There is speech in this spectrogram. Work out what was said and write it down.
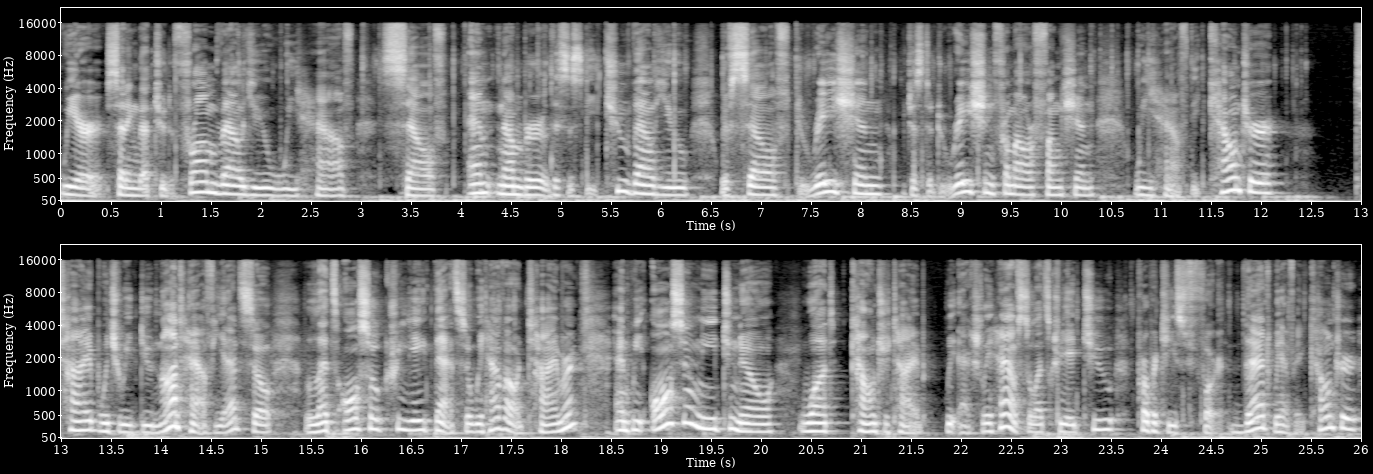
we are setting that to the from value. We have self and number. This is the two value with self duration, which is the duration from our function. We have the counter type, which we do not have yet. So let's also create that. So we have our timer and we also need to know what counter type we actually have. So let's create two properties for that. We have a counter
